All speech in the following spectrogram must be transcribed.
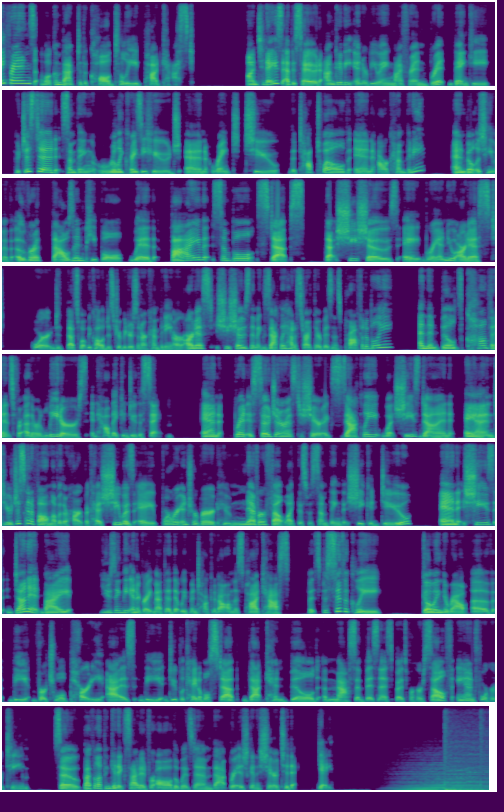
Hey, friends, welcome back to the Called to Lead podcast. On today's episode, I'm going to be interviewing my friend Britt Behnke, who just did something really crazy huge and ranked to the top 12 in our company and built a team of over a thousand people with five simple steps that she shows a brand new artist or that's what we call distributors in our company, our artists. She shows them exactly how to start their business profitably and then builds confidence for other leaders in how they can do the same. And Britt is so generous to share exactly what she's done. And you're just going to fall in love with her heart because she was a former introvert who never felt like this was something that she could do. And she's done it by using the integrate method that we've been talking about on this podcast, but specifically going the route of the virtual party as the duplicatable step that can build a massive business both for herself and for her team. So, buckle up and get excited for all the wisdom that Britt is going to share today. Yay.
